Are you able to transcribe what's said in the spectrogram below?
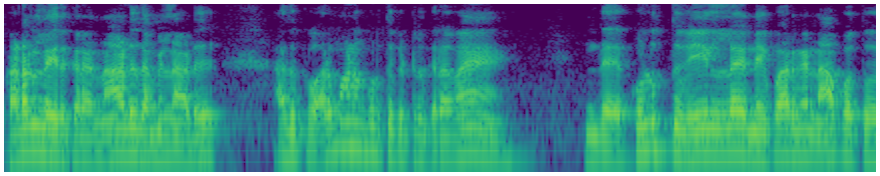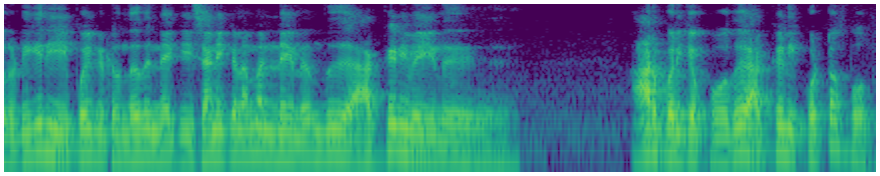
கடலில் இருக்கிற நாடு தமிழ்நாடு அதுக்கு வருமானம் கொடுத்துக்கிட்டு இருக்கிறவன் இந்த கொளுத்து வெயிலில் இன்னைக்கு பாருங்கள் நாற்பத்தோரு டிகிரி போய்கிட்டு இருந்தது. இன்னைக்கு சனிக்கிழமை இன்னையிலேருந்து அக்கனி வெயில் ஆர்ப்பரிக்க போகுது அக்கனி கொட்ட போகுது.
